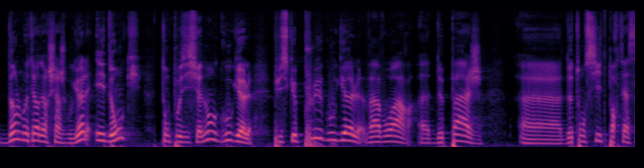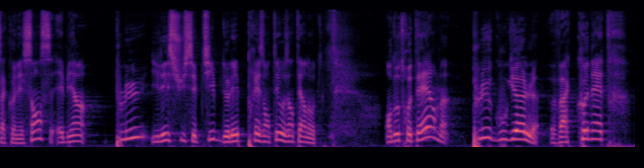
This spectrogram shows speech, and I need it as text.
dans le moteur de recherche Google et donc ton positionnement Google. Puisque plus Google va avoir de pages euh, de ton site porté à sa connaissance, eh plus il est susceptible de les présenter aux internautes. En d'autres termes, plus Google va connaître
